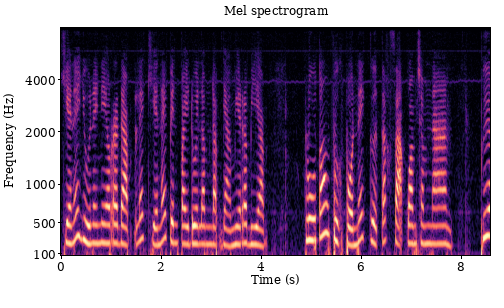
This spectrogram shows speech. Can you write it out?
เขียนให้อยู่ในแนวระดับและเขียนให้เป็นไปโดยลำดับอย่างมีระเบียบ ครูต้องฝึกฝนให้เกิดทักษะความชำนาญ เพื่อ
